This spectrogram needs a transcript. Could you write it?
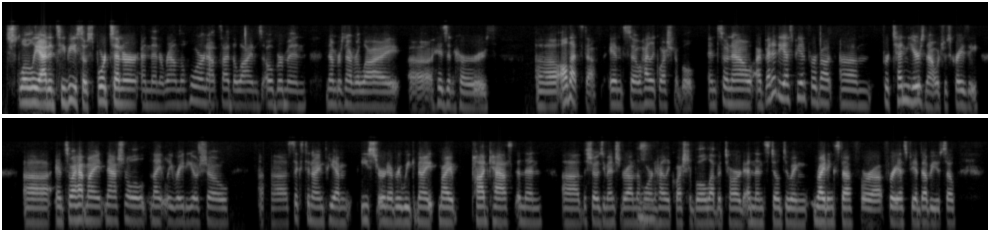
slowly added TV. So Sports Center, and then Around the Horn, Outside the Lines, Olbermann, Numbers Never Lie, uh, His and Hers, uh, all that stuff. And so highly questionable. And so now I've been at ESPN for about um, for 10 years now, which is crazy. Uh, and so I have my national nightly radio show, uh, 6 to 9 p.m. Eastern every weeknight, my podcast, and then uh, the shows you mentioned around the horn, highly questionable, Le Batard, and then still doing writing stuff for uh, for ESPNW. So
